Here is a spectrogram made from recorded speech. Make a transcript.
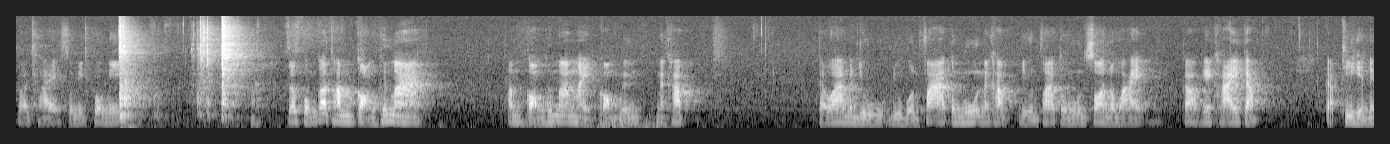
ก็ใช้สวิตช์พวกนี้ แล้วผมก็ทำกล่องขึ้นมาทำกล่องขึ้นมาใหม่กล่องนึงนะครับ แต่ว่ามันอยู่อยู่บนฝ้าตรงนู้นนะครับ อยู่บนฝ้าตรงนู้นซ่อนเอาไว้ ก็คล้ายๆกับกับที่เห็นใน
